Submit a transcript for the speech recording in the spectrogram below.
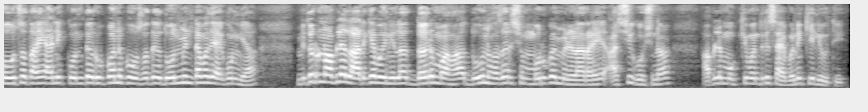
पोहोचत आहे आणि कोणत्या रूपाने पोहोचत आहे दोन मिनिटांमध्ये ऐकून घ्या. मित्रांनो आपल्या लाडक्या बहिणीला दरमहा दोन हजार शंभर रुपये मिळणार आहे अशी घोषणा आपल्या मुख्यमंत्री साहेबांनी केली होती.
